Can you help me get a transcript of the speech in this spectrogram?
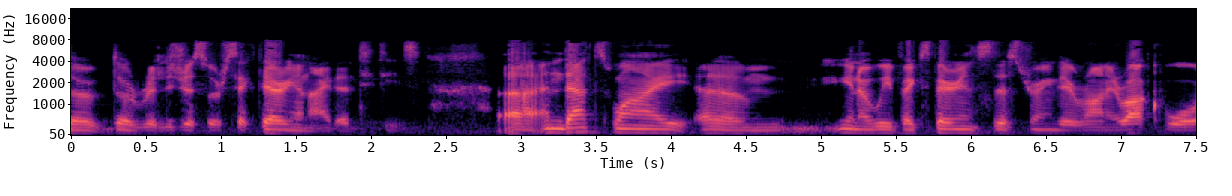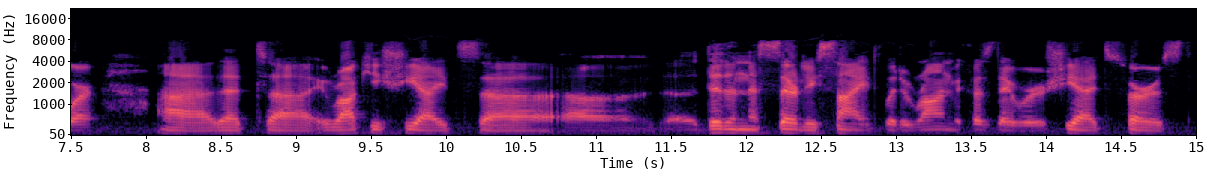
the, the religious or sectarian identities. Uh, and that's why um, you know we've experienced this during the Iran-Iraq War. Uh, that uh, Iraqi Shiites didn't necessarily side with Iran because they were Shiites first,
